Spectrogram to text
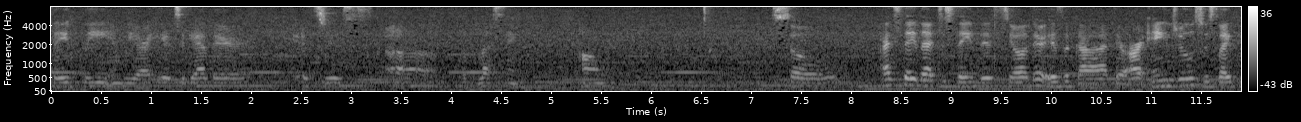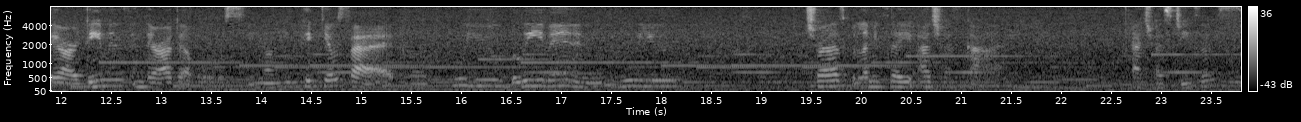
safely and we are here together. It's just uh, a blessing. Um, so I say that to say this, y'all. There is a God. There are angels, just like there are demons and there are devils. You know, you pick your side who you believe in and who you trust. But let me tell you, I trust God. I trust Jesus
